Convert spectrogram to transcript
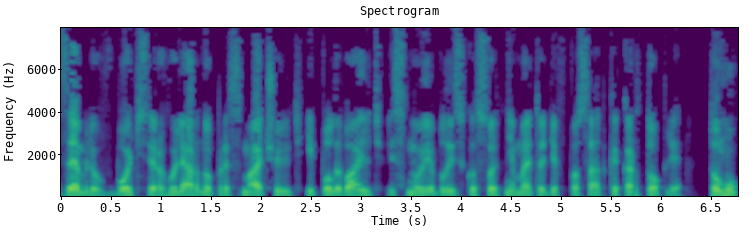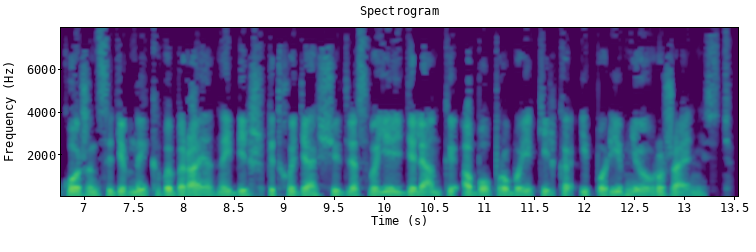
Землю в бочці регулярно присмачують і поливають, існує близько сотні методів посадки картоплі, тому кожен садівник вибирає найбільш підходящий для своєї ділянки або пробує кілька і порівнює врожайність.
